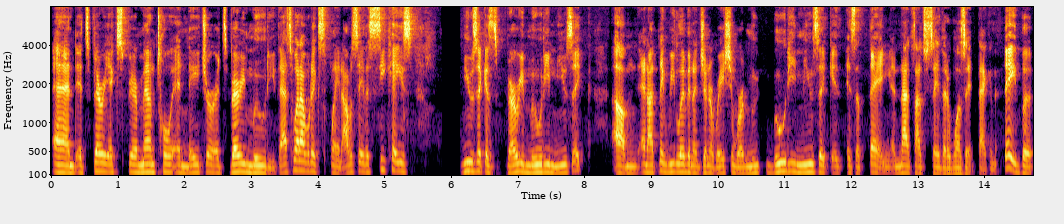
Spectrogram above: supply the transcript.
and it's very experimental in nature. It's very moody. That's what I would explain. I would say the CKay's music is very moody music. Um, and I think we live in a generation where mo- moody music is, is, a thing, and that's not to say that it wasn't back in the day, but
